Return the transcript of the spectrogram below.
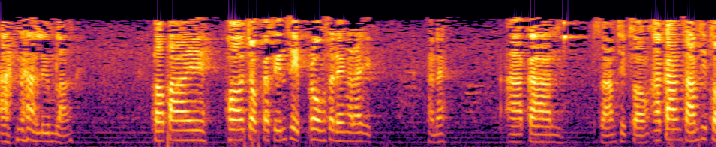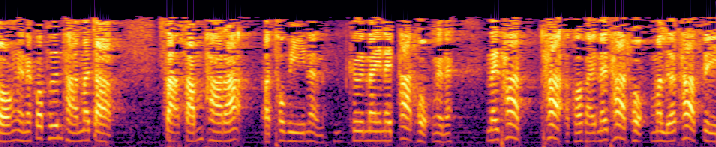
อ่านหน้าลืมหลัง ต่อไป พอจบกสินสิบพระองค์แสดงอะไรอีกอันนะอาการสามสิบสองอาการสามสิบสองเนี่ยนะก็พื้นฐานมาจากสะสัมภาระปัทวีนั่นคือในในธาตุหกเนี่ยนะในธาตุธาตุขอไปในธาตุหกมาเหลือธาตุสี่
